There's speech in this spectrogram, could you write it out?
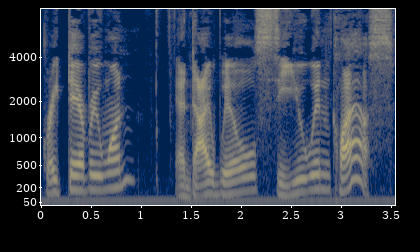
great day, everyone. And I will see you in class.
